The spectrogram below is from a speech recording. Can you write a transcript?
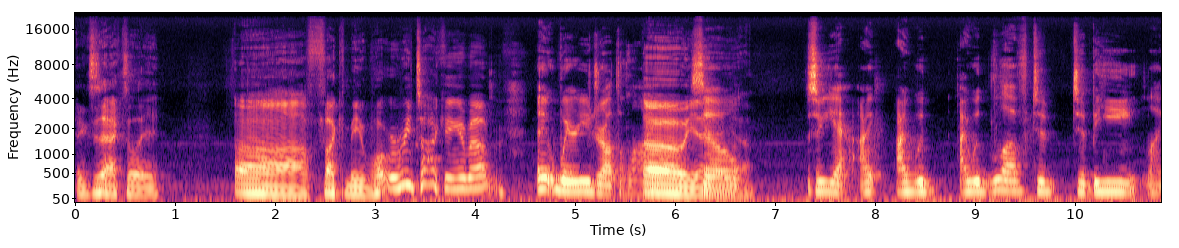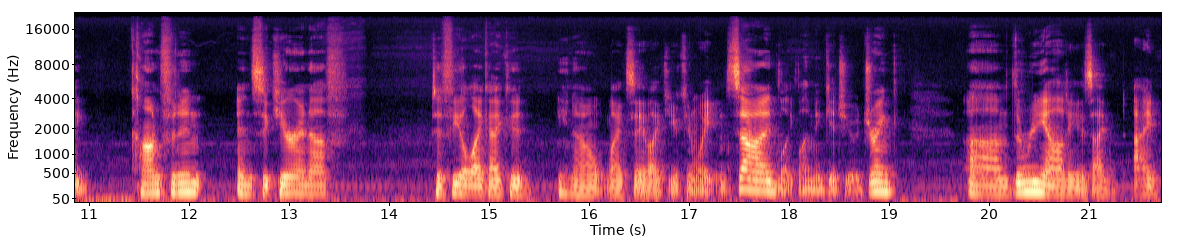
exactly. Oh, fuck me. What were we talking about? Uh, Where you draw the line. Oh, yeah, So yeah, yeah. so yeah, I I would I would love to to be like confident and secure enough to feel like I could, you know, like say like you can wait inside, like let me get you a drink. Um, the reality is I I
